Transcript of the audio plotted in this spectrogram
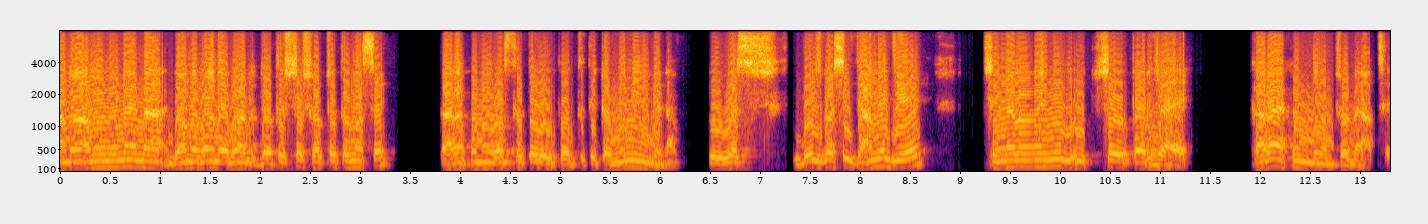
আমার আমার মনে হয় না, জনগণ এবার যথেষ্ট সচেতন আছে, তারা কোনো অবস্থাতে এই পদ্ধতিটা মেনে নিবে না। দেশবাসী জানে যে সেনাবাহিনীর উচ্চ পর্যায়ে কারা এখন নিয়ন্ত্রণে আছে।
